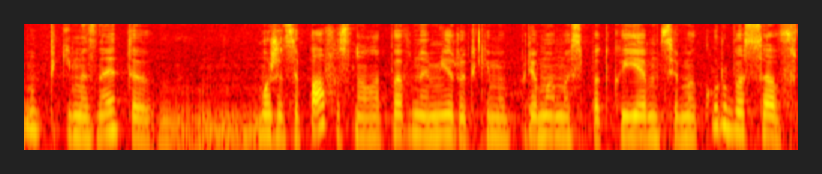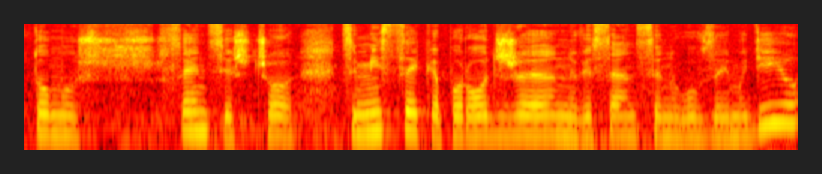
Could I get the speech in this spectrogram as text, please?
ну такими, знаєте, може це пафосно, але певною мірою такими прямими спадкоємцями Курбаса в тому ж сенсі, що це місце, яке породжує нові сенси, нову взаємодію.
